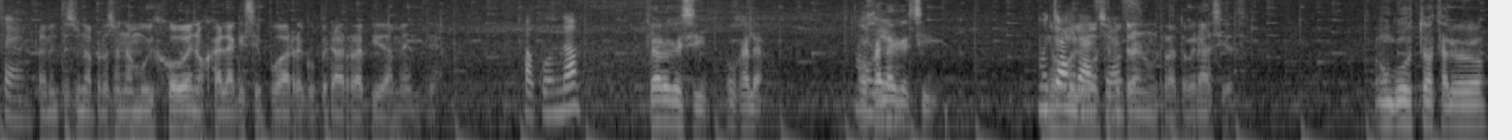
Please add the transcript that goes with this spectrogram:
Realmente es una persona muy joven, ojalá que se pueda recuperar rápidamente. Facundo. Claro que sí, ojalá. ojalá que sí. Muchas Nos volvemos a encontrar en un rato, gracias. Un gusto, hasta luego.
